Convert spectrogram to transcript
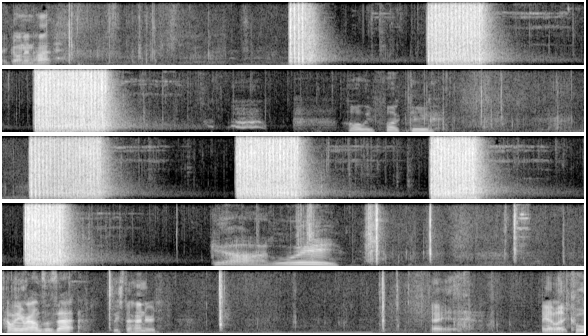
Okay, going in hot. Holy fuck, dude. Golly. How many rounds was that? At least a hundred. All right. I gotta let it cool.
